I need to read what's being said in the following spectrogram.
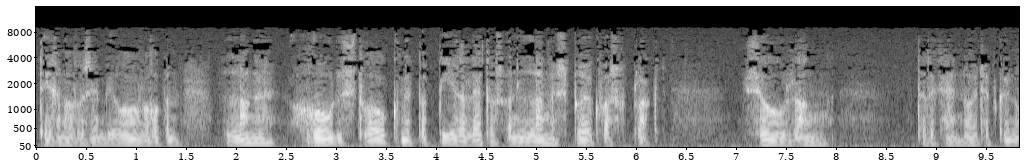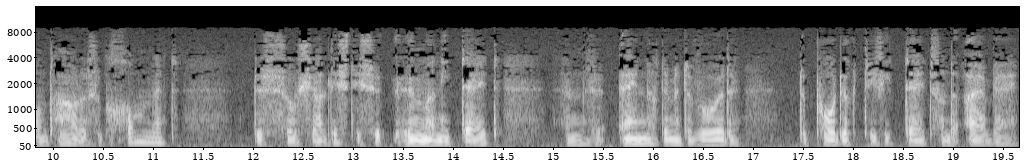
tegenover zijn bureau, waarop een lange, rode strook met papieren letters een lange spreuk was geplakt. Zo lang, dat ik haar nooit heb kunnen onthouden. Ze begon met de socialistische humaniteit en ze eindigde met de woorden de productiviteit van de arbeid.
